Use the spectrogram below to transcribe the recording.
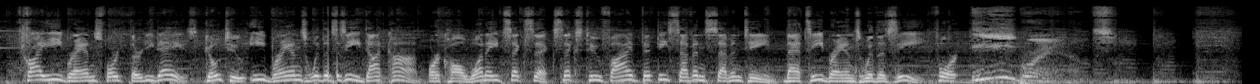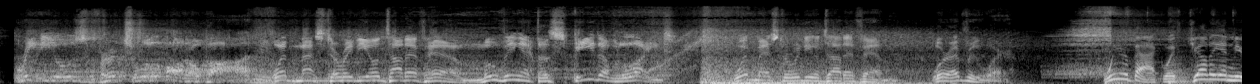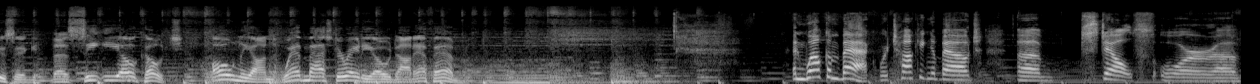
Try eBrands for 30 days. Go to eBrandsWithAZ.com or call 1 625 5717. That's eBrands with a Z for eBrands. Radio's virtual Autobahn. Webmasterradio.fm, moving at the speed of light. Webmasterradio.fm, we're everywhere. We're back with Gillian Muessig, the CEO coach, only on webmasterradio.fm. Welcome back. We're talking about uh, stealth or uh,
